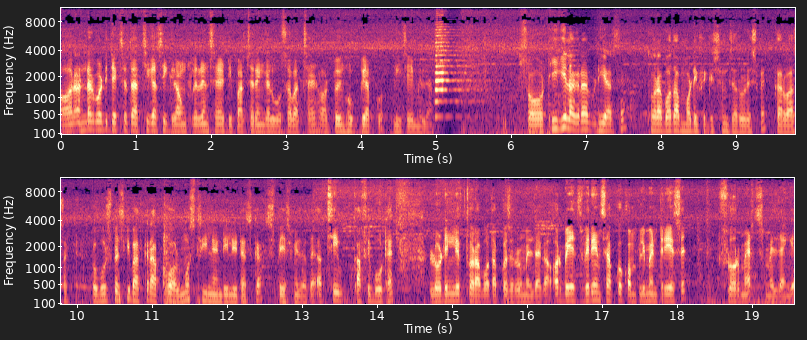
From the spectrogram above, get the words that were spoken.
और अंडर बॉडी देख सकते हैं, अच्छी खासी ग्राउंड क्लियरेंस है डिपार्चर एंगल वो सब अच्छा है, और टोइंग हुक भी आपको नीचे ही मिल जाता है. सो ठीक ही लग रहा है डी से. थोड़ा बहुत आप मॉडिफिकेशन ज़रूर इसमें करवा सकते हैं। तो बूट स्पेस की बात करें, आपको ऑलमोस्ट थ्री नाइन्टी लीटर्स का स्पेस मिल जाता है। अच्छी काफ़ी बूट है। लोडिंग लिफ्ट थोड़ा बहुत आपको ज़रूर मिल जाएगा। और बेस वेरियंट से आपको कॉम्प्लीमेंट्री ऐसे फ्लोर मैट्स मिल जाएँगे।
